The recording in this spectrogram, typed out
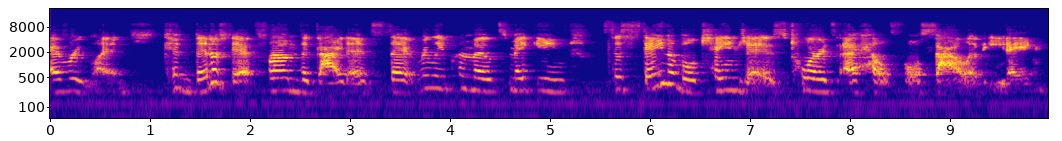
everyone can benefit from the guidance that really promotes making sustainable changes towards a healthful style of eating.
